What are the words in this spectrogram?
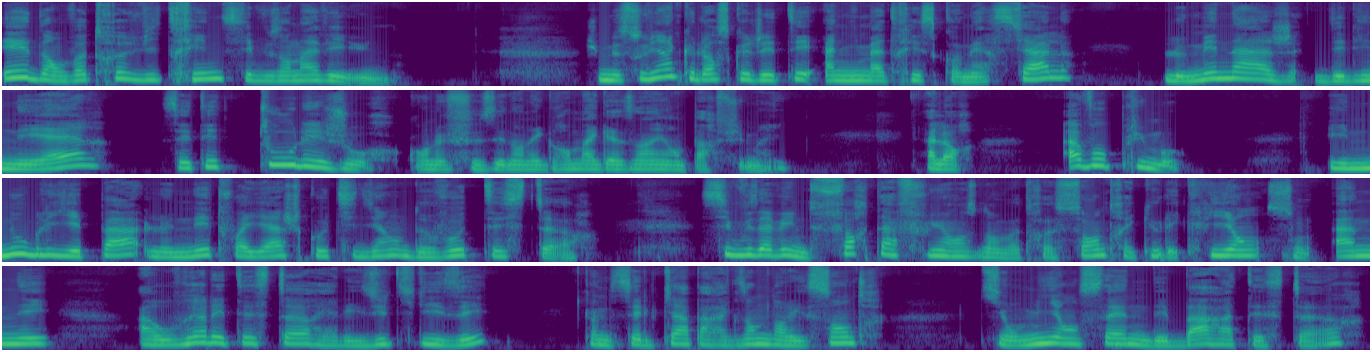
et dans votre vitrine si vous en avez une. Je me souviens que lorsque j'étais animatrice commerciale, le ménage des linéaires, c'était tous les jours qu'on le faisait dans les grands magasins et en parfumerie. Alors, à vos plumeaux. Et n'oubliez pas le nettoyage quotidien de vos testeurs. Si vous avez une forte affluence dans votre centre et que les clients sont amenés à ouvrir les testeurs et à les utiliser, comme c'est le cas par exemple dans les centres qui ont mis en scène des bars à testeurs,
